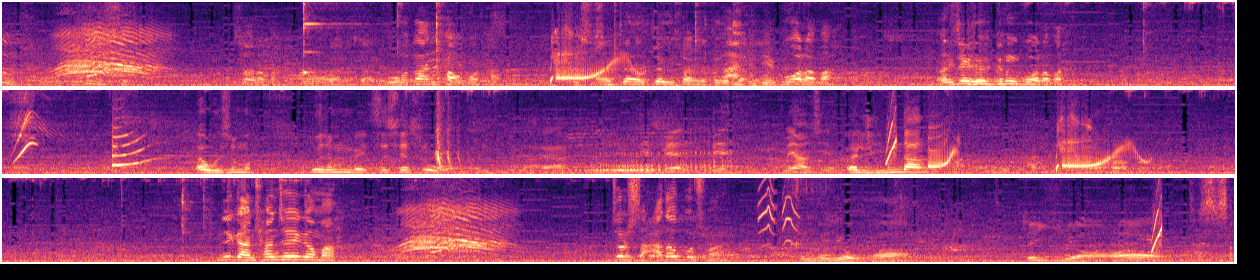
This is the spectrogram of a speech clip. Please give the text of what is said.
护士。算了吧，算了算了，果断跳过它。啊，这这个算了，这个哎算，了。别过了吧。啊，这个更过了吧？哎，为什么为什么每次先是我呢？你来啊？别别别，不要钱。哎，铃铛。你敢穿这个吗？这啥都不穿，这没有啊，这有。这是啥？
